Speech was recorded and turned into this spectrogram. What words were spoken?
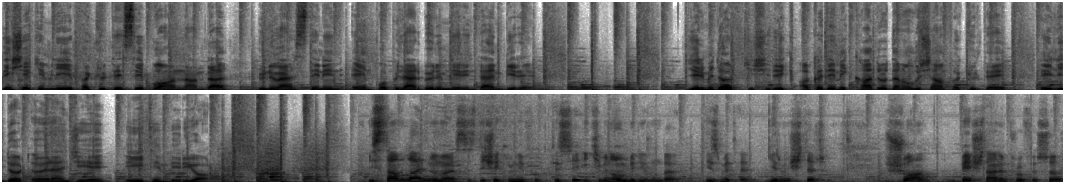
Diş Hekimliği Fakültesi bu anlamda üniversitenin en popüler bölümlerinden biri. 24 kişilik akademik kadrodan oluşan fakülte 54 öğrenciye eğitim veriyor. İstanbul Aydın Üniversitesi Diş Hekimliği Fakültesi 2011 yılında hizmete girmiştir. Şu an 5 tane profesör,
